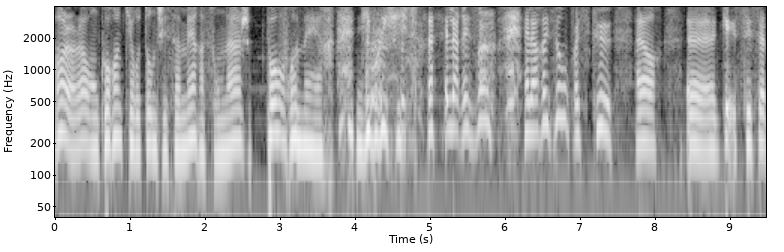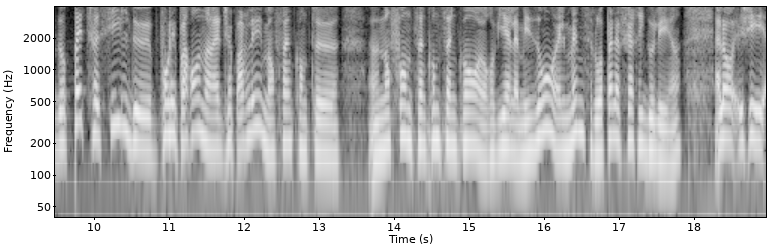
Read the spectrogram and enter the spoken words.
oh là là, encore un qui retourne chez sa mère à son âge. Pauvre mère, dit Brigitte. Elle a raison, elle a raison parce que alors euh, c'est ça doit pas être facile de pour les parents, on en a déjà parlé, mais enfin quand euh, un enfant de 55 ans euh, revient à la maison, elle-même, ça doit pas la faire rigoler. Hein. Alors j'ai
